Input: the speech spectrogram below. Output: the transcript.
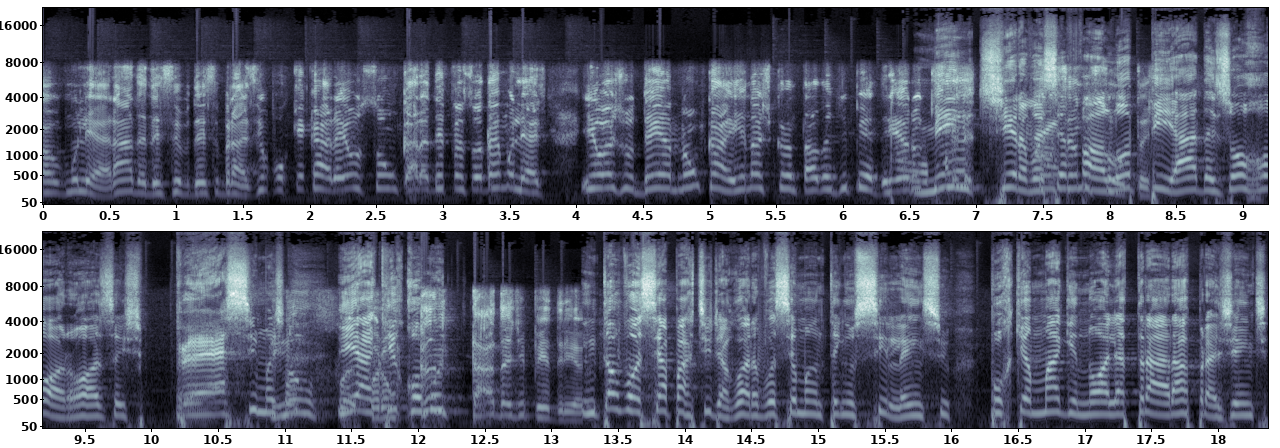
a- a mulherada desse, desse Brasil, porque, cara, eu sou um cara defensor das mulheres. E eu ajudei a não cair nas cantadas de pedreiro. Mentira, você falou soltas. piadas horrorosas, péssimas. Não foi, e aqui como cantadas de pedreiro. Então você, a partir de agora, você mantém o silêncio, porque Magnólia trará pra gente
